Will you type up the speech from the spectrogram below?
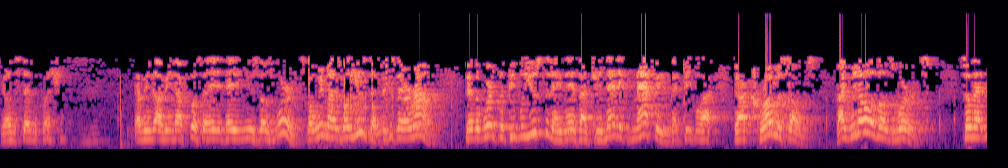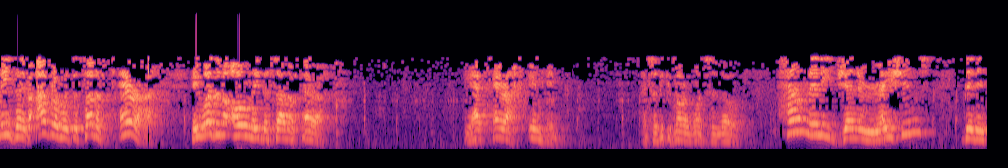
You understand the question? I mean, I mean, of course, they, they didn't use those words, but we might as well use them because they're around. They're the words that people use today. There's a genetic mapping that people have. There are chromosomes, right? We know all those words. So that means that if Avram was the son of Terah, he wasn't only the son of Terah. He had Terah in him. And so the Gemara wants to know how many generations did it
